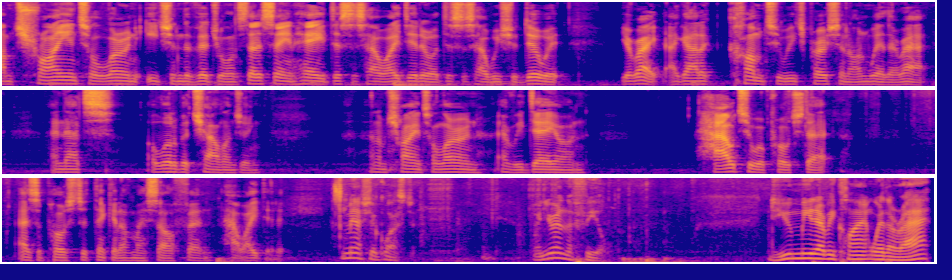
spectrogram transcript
I'm trying to learn each individual instead of saying, "Hey, this is how I did it," or "This is how we should do it." You're right. I got to come to each person on where they're at, and that's a little bit challenging. And I'm trying to learn every day on how to approach that, as opposed to thinking of myself and how I did it. Let me ask you a question. When you're in the field, do you meet every client where they're at?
